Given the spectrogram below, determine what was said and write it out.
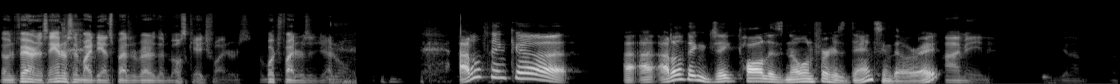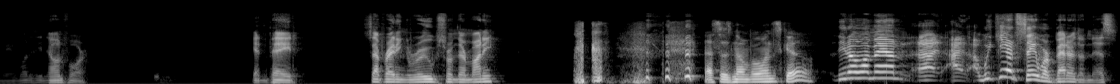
Though in fairness, Anderson might dance better better than most cage fighters or most fighters in general. I don't think. uh I- I I don't think Jake Paul is known for his dancing though, right? I mean, you know, I mean, what is he known for? Getting paid, separating rubes from their money. That's his number one skill. You know what, man? I, I, we can't say we're better than this.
